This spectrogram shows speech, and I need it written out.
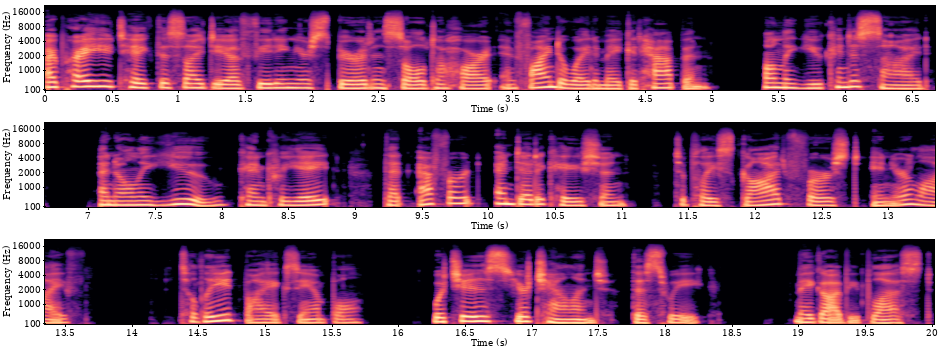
I pray you take this idea of feeding your spirit and soul to heart and find a way to make it happen. Only you can decide, and only you can create that effort and dedication to place God first in your life, to lead by example, which is your challenge this week. May God be blessed.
